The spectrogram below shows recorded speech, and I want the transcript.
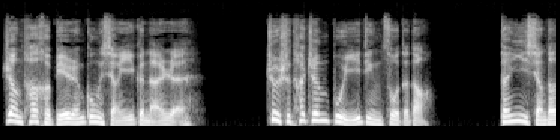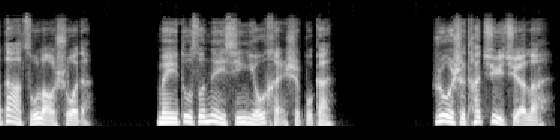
让他和别人共享一个男人，这事他真不一定做得到。但一想到大族老说的，美杜莎内心有很是不甘。若是他拒绝了，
